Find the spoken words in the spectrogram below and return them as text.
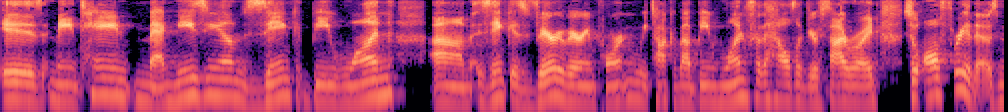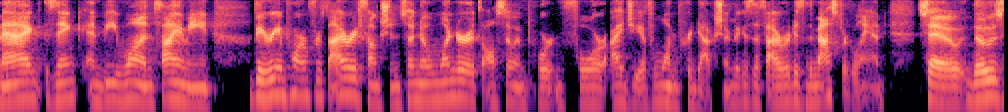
is maintained magnesium, zinc, B1. Um, zinc is very, very important. We talk about B1 for the health of your thyroid. So, all three of those mag, zinc, and B1, thiamine very important for thyroid function. So, no wonder it's also important for IGF 1 production because the thyroid is the master gland. So, those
